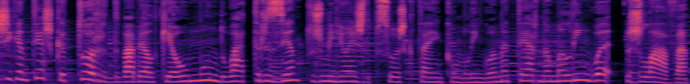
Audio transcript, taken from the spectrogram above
Gigantesca Torre de Babel, que é o mundo, há 300 milhões de pessoas que têm como língua materna uma língua eslava.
